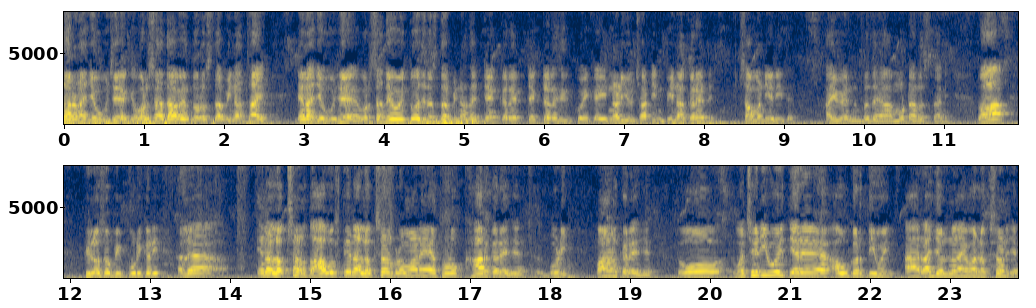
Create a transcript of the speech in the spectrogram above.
ધારણા જેવું છે કે વરસાદ આવે તો રસ્તા ભીના થાય. એના જેવું છે. વરસાદ એવો હોય તો જ રસ્તા ભીના થાય. ટેન્કર ટ્રેક્ટર કોઈ કઈ નળિયું છાંટીને ભીના કરે સામાન્ય રીતે. હાઈવે ને બધા આ મોટા રસ્તાની. તો આ ફિલોસોફી પૂરી કરી. એટલે એના લક્ષણ, તો આ વખતે એના લક્ષણ પ્રમાણે થોડો ખાર કરે છે, ગોળી પાણ કરે છે. તો વછેરી હોય ત્યારે આવું કરતી હોય. આ રાજલના એવા લક્ષણ છે.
